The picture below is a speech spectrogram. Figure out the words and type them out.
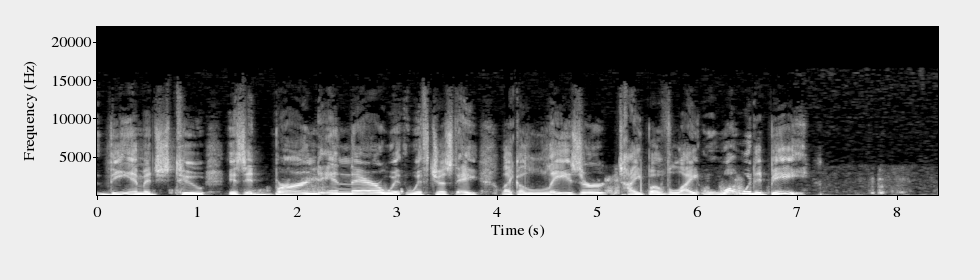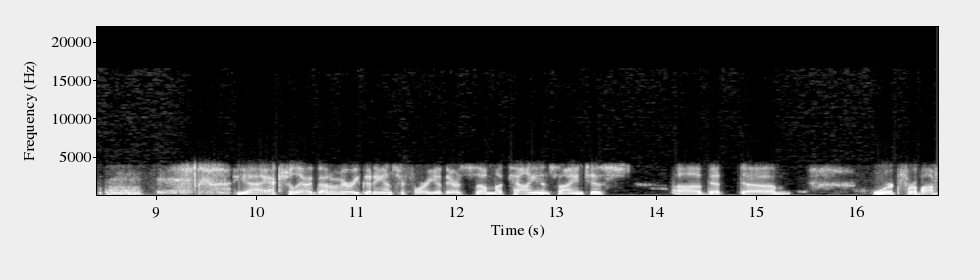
the image to? Is it burned in there with with just a like a laser type of light? What would it be? Yeah, actually, I've got a very good answer for you. There's some Italian scientists uh, that um, worked for about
